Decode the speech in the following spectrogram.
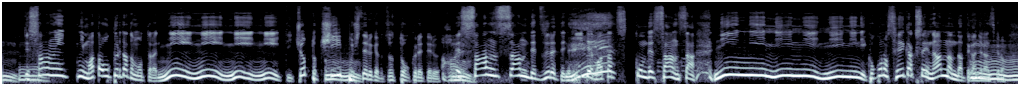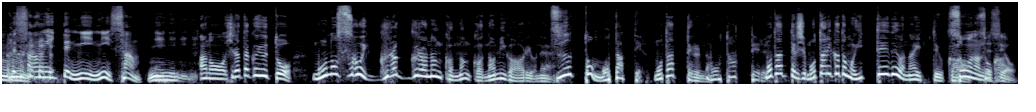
んで3にまた遅れたと思ったら2、2、2、2ってちょっとキープしてるけどずっと遅れてる。で3、3でずれて2でまた突っ込んで3、3、2、2、2、2、2、2、2、ここの正確性何なんだって感じなんですけど、で3行って2、2、3、2、2、2、2。あの、平たく言うと、ものすごいグラグラなんか、なんか波があるよね。ずっともたってる。もたってるんだ。もたってる。もたってるし、もたり方も一定ではないっていうか。そうなんですよ。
